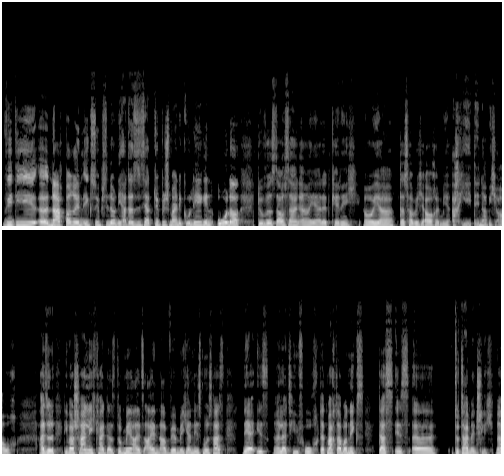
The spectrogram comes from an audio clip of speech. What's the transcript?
wie die äh, Nachbarin XY, ja, das ist ja typisch meine Kollegin oder du wirst auch sagen, ah ja, das kenne ich. Oh ja, das habe ich auch in mir. Ach je, den habe ich auch. Also die Wahrscheinlichkeit, dass du mehr als einen Abwehrmechanismus hast, der ist relativ hoch. Das macht aber nichts. Das ist äh, total menschlich. Ne?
